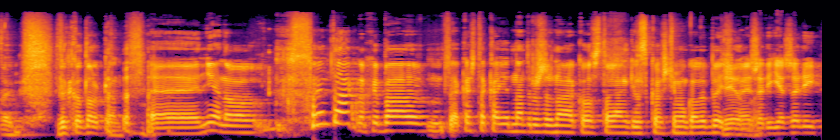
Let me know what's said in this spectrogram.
ząbek, tylko Dolkan. E, nie no, powiem tak, no chyba jakaś taka jedna drużyna jako stoj angielskości mogłaby być. No jeżeli, jeżeli,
